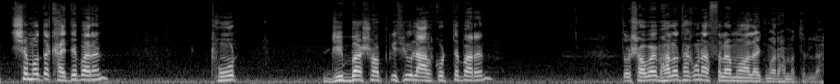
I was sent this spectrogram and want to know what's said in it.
ইচ্ছে মতো খাইতে পারেন। ঠোঁট জিব্বা সব কিছু লাল করতে পারেন। তো সবাই ভালো থাকুন। আসসালামু আলাইকুম রহমতুল্লাহ।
